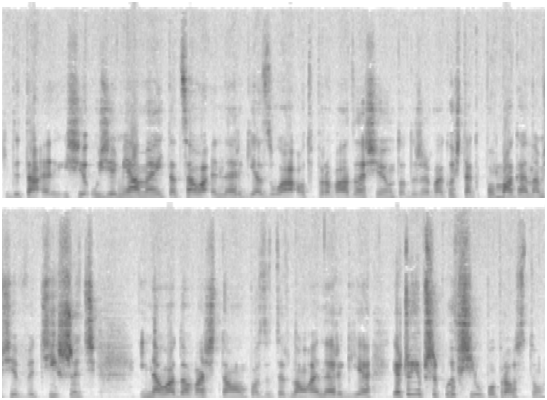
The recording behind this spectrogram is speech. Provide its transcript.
Kiedy ta, e, się uziemiamy i ta cała energia zła odprowadza się, to drzewo jakoś tak pomaga nam się wyciszyć i naładować tą pozytywną energię. Ja czuję przypływ sił po prostu.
